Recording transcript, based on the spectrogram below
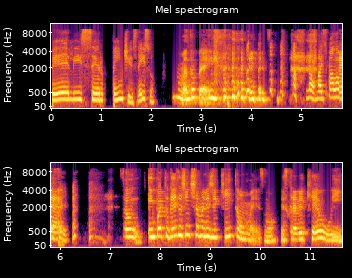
peliserpentes, é isso? Manda bem. Não, mas fala é. você. São, em português a gente chama eles de Keaton mesmo. Escreve Q-U-I.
